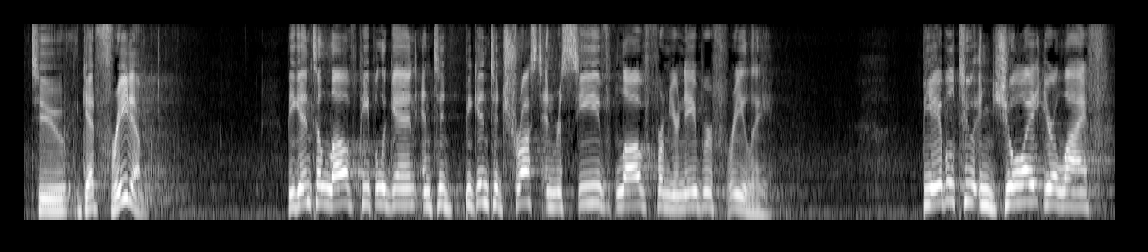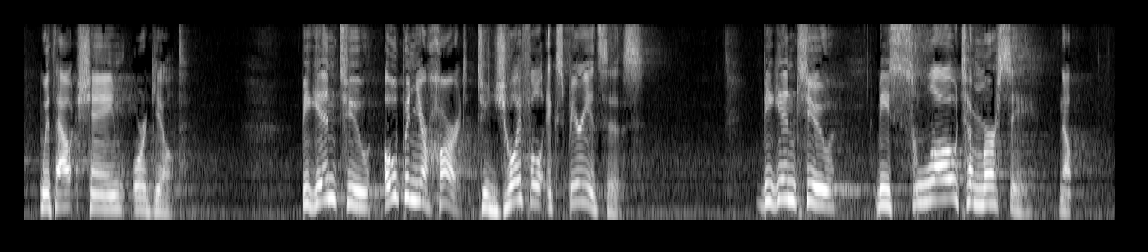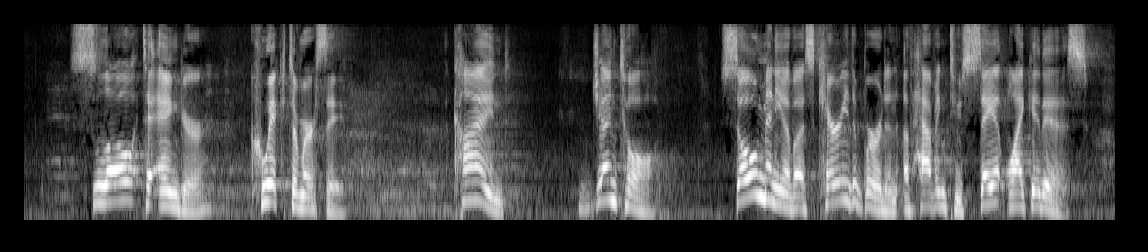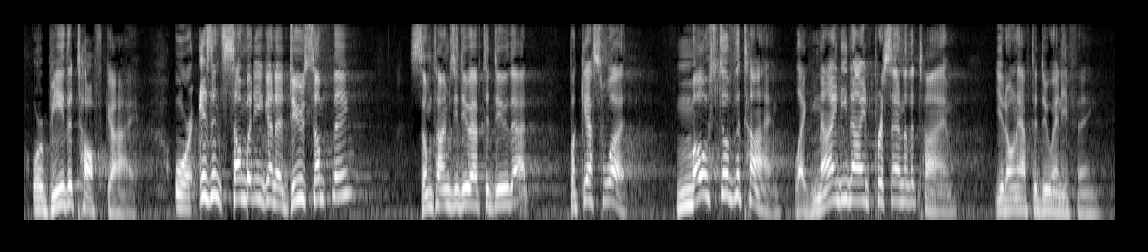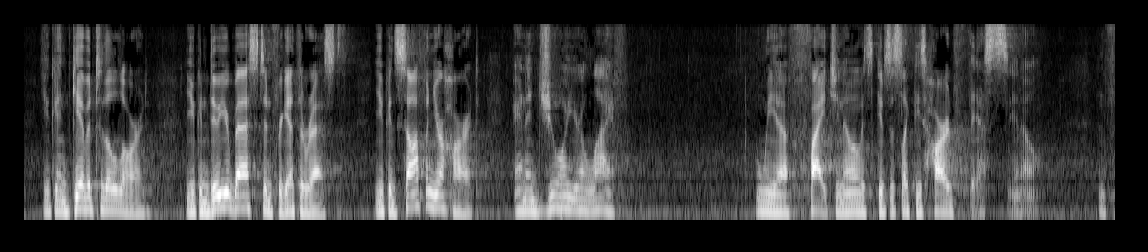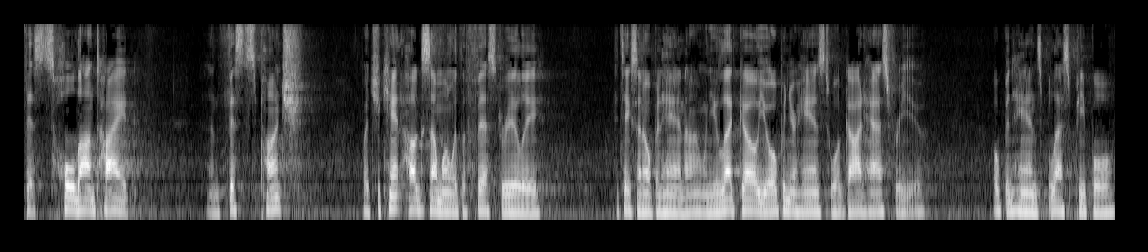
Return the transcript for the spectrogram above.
to get freedom. Begin to love people again and to begin to trust and receive love from your neighbor freely. Be able to enjoy your life without shame or guilt. Begin to open your heart to joyful experiences. Begin to be slow to mercy. No, slow to anger, quick to mercy. Kind, gentle. So many of us carry the burden of having to say it like it is, or be the tough guy, or isn't somebody going to do something? Sometimes you do have to do that, but guess what? Most of the time, like 99% of the time, you don't have to do anything. You can give it to the Lord. You can do your best and forget the rest. You can soften your heart and enjoy your life. When we uh, fight, you know, it gives us like these hard fists, you know, and fists hold on tight, and fists punch. But you can't hug someone with a fist, really. It takes an open hand. Huh? When you let go, you open your hands to what God has for you. Open hands bless people,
